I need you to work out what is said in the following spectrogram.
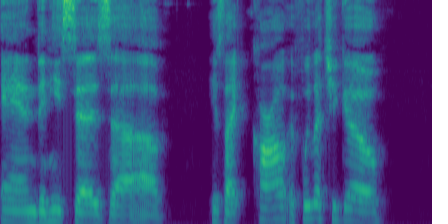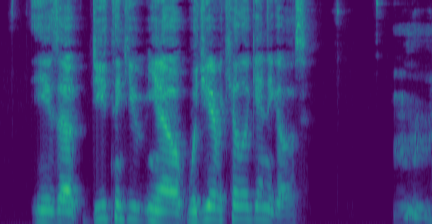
and then he says, uh, he's like, Carl, if we let you go, he's a, do you think you, you know, would you ever kill again? He goes, mm,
